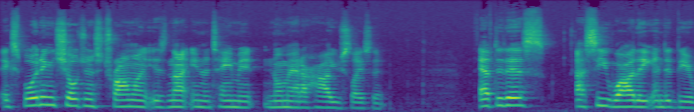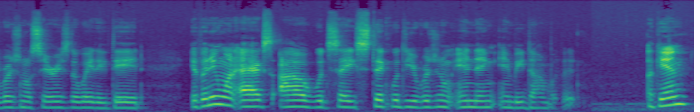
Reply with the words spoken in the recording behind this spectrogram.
Exploiting children's trauma is not entertainment, no matter how you slice it. After this, I see why they ended the original series the way they did. If anyone asks, I would say stick with the original ending and be done with it. Again,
